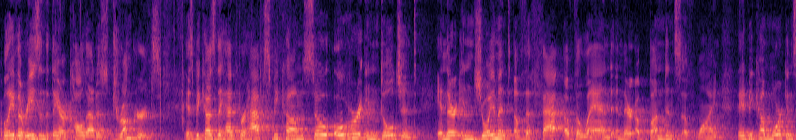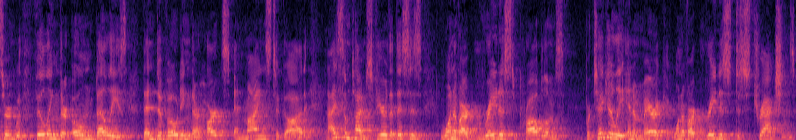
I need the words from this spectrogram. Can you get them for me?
I believe the reason that they are called out as drunkards is because they had perhaps become so overindulgent in their enjoyment of the fat of the land and their abundance of wine. They had become more concerned with filling their own bellies than devoting their hearts and minds to God. And I sometimes fear that this is one of our greatest problems, particularly in America. One of our greatest distractions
